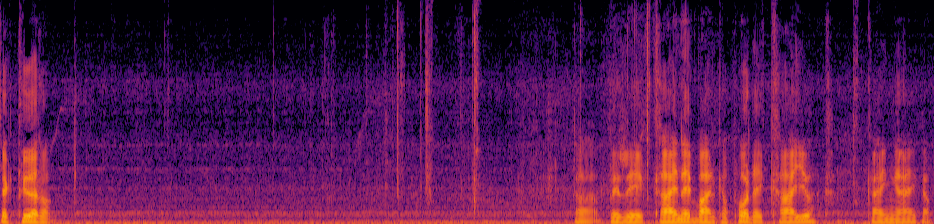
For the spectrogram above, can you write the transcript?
จักเทื่อหรอกก็ไปเลขขายในบ้านกับพ่อได้ขายอยู่ขายง่ายครับ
